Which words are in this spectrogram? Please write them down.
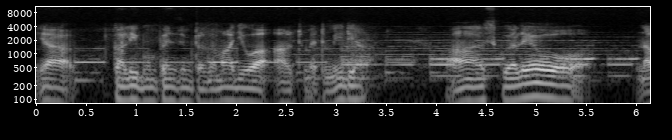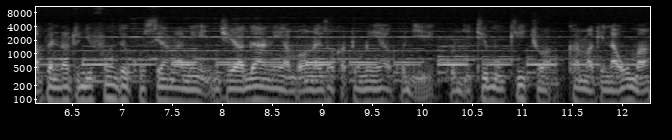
Ya karibu mpenzi mtazamaji wa Ultimate Media. Ah, siku ya leo napenda tujifunze kuhusiana ni njia gani ambayo unaweza ukatumia kujitibu kichwa kama kinauma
